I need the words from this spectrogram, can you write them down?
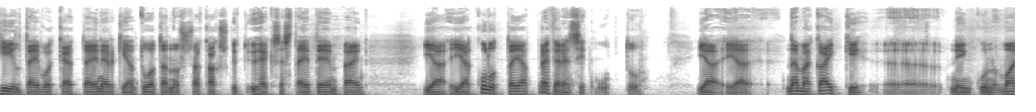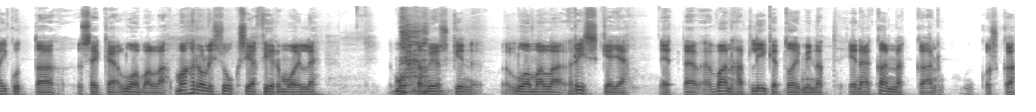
hiiltä ei voi käyttää energiantuotannossa 29 eteenpäin ja, ja kuluttajapreferenssit muuttuu. Ja, ja nämä kaikki äh, niin kuin vaikuttaa sekä luomalla mahdollisuuksia firmoille, mutta myöskin luomalla riskejä, että vanhat liiketoiminnat enää kannakaan, koska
